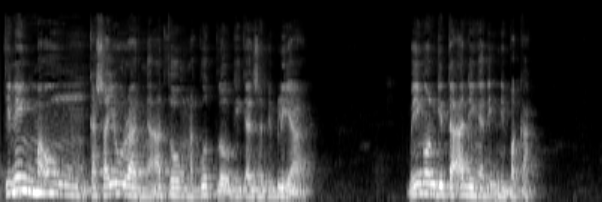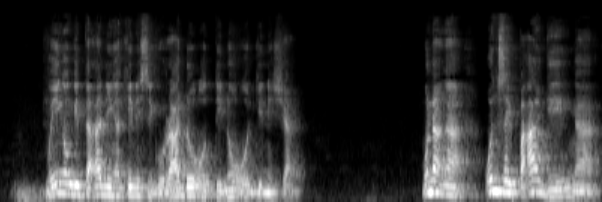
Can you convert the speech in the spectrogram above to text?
kining maong kasayuran nga atong nakutlo gikan sa Biblia, moingon kita ani nga di ni bakak. Moingon kita ani nga kini sigurado o tinuod gini siya. Muna nga unsay paagi nga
